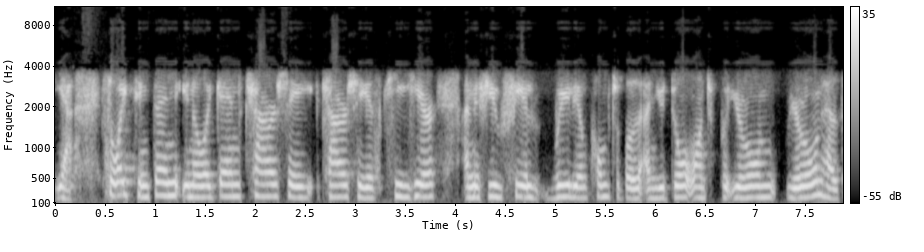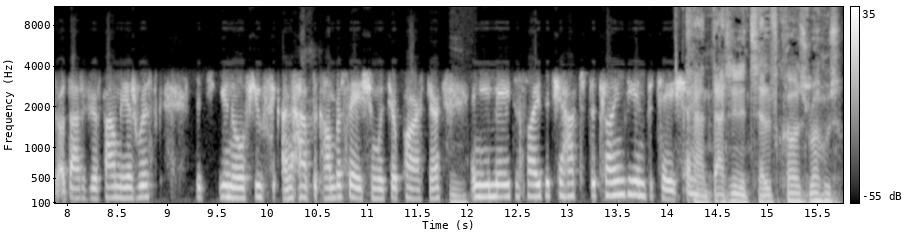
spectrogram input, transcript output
Yeah, so I think then you know again clarity clarity is key here, and if you feel really uncomfortable and you don't want to put your own your own health or that of your family at risk, that you know if you f- and have the conversation with your partner, mm. and you may decide that you have to decline the invitation. Can't that in itself cause rows?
